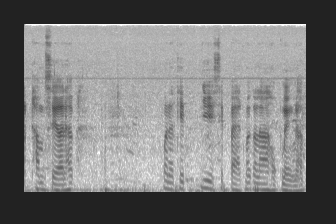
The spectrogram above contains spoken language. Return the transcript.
ัดทำเสือนะครับ วันอาทิตย์ 28 มกราคม61 นะครับ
